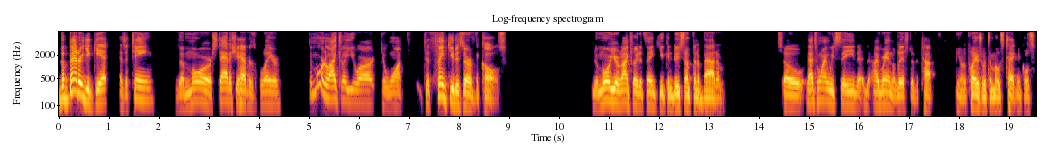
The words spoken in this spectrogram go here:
The better you get as a team, the more status you have as a player, the more likely you are to want to think you deserve the calls. The more you're likely to think you can do something about them. So that's why we see that I ran the list of the top, you know, the players with the most technicals.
